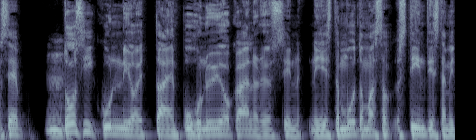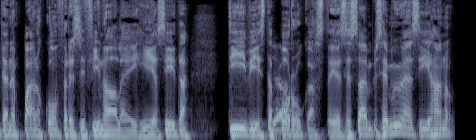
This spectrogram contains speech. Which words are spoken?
se mm. tosi kunnioittaen puhui New York Islandersin niistä muutamasta stintistä, mitä ne paino konferenssifinaaleihin ja siitä tiiviistä Joo. porukasta. Ja se, sai, se myönsi ihan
